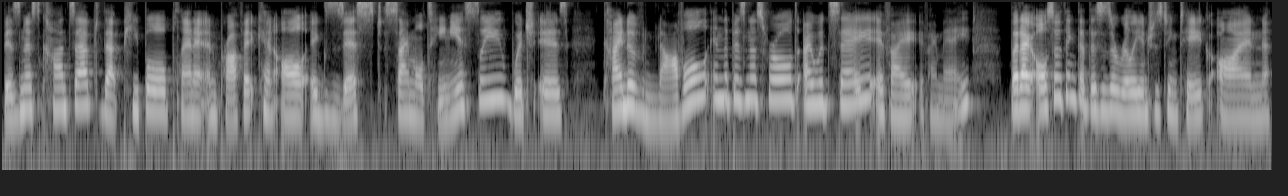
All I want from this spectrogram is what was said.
business concept that people, planet, and profit can all exist simultaneously, which is kind of novel in the business world, I would say, if I if I may. But I also think that this is a really interesting take on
